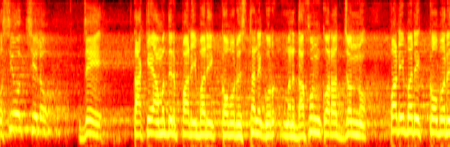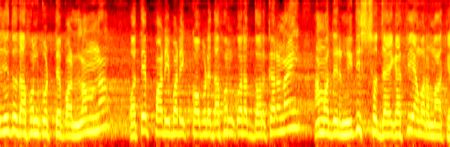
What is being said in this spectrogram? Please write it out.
ওসিয়ত ছিল যে তাকে আমাদের পারিবারিক কবরস্থানে মানে দাফন করার জন্য পারিবারিক কবরে যেহেতু দাফন করতে পারলাম না, অতএব পারিবারিক কবরে দাফন করার দরকার নাই। আমাদের নিজস্ব জায়গাতেই আমার মাকে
